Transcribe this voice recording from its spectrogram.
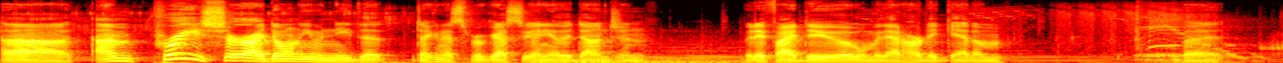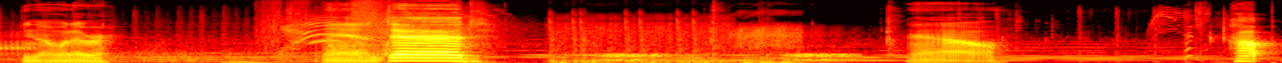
uh, I'm pretty sure I don't even need the Deku nuts to progress to any other dungeon. But if I do, it won't be that hard to get them. But, you know, whatever. And dead. Now. Hop.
